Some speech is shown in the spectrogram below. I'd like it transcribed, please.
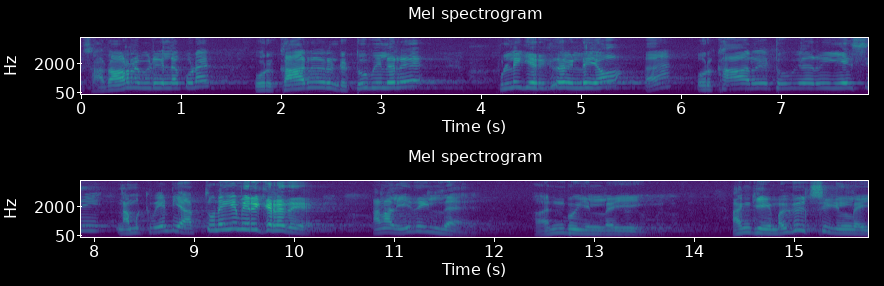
சாதாரண வீடுகளில் கூட ஒரு காரு ரெண்டு டூ வீலரு பிள்ளைங்க இருக்குதோ இல்லையோ ஆ? ஒரு காரு டூ வீலரு ஏசி நமக்கு வேண்டிய அத்துணையும் இருக்கிறது. ஆனால் இது இல்லை அன்பு இல்லை அங்கே மகிழ்ச்சி இல்லை.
